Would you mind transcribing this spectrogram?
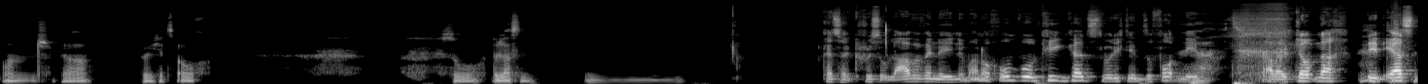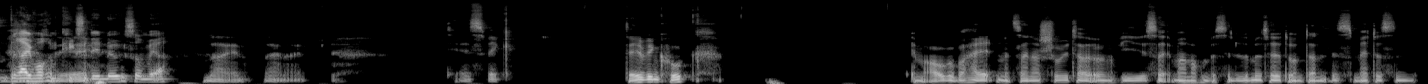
Und ja, würde ich jetzt auch so belassen. kannst halt Chris Olave, wenn du ihn immer noch irgendwo kriegen kannst, würde ich den sofort nehmen. Ja. Aber ich glaube, nach den ersten drei Wochen Nee. kriegst du den nirgendwo mehr. Nein, nein, nein. Der ist weg. Delvin Cook im Auge behalten mit seiner Schulter. Irgendwie ist er immer noch ein bisschen limited und dann ist Madison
